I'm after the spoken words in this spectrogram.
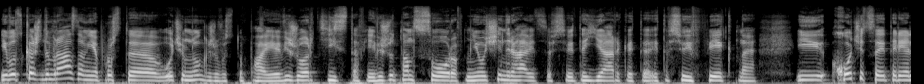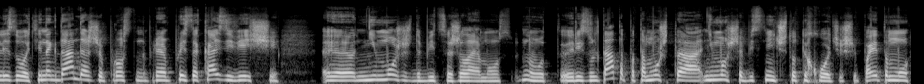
И вот с каждым разом я просто очень много же выступаю. Я вижу артистов, я вижу танцоров, мне очень нравится все это ярко, это, это все эффектное. И хочется это реализовать. Иногда даже просто, например, при заказе вещи Э, не можешь добиться желаемого ну, вот, результата, потому что не можешь объяснить, что ты хочешь. И поэтому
